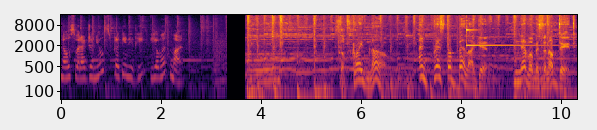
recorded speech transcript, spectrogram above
Navswarajya news प्रतिनिधी Yavatmal subscribe now and press the bell icon never miss an update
